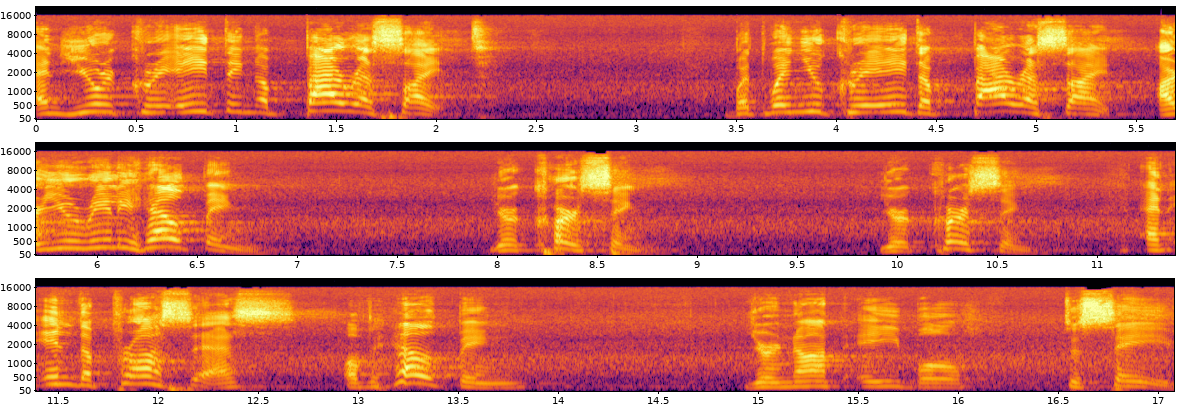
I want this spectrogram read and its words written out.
And you're creating a parasite but when you create a parasite, are you really helping? You're cursing. You're cursing. And in the process of helping, you're not able to save.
